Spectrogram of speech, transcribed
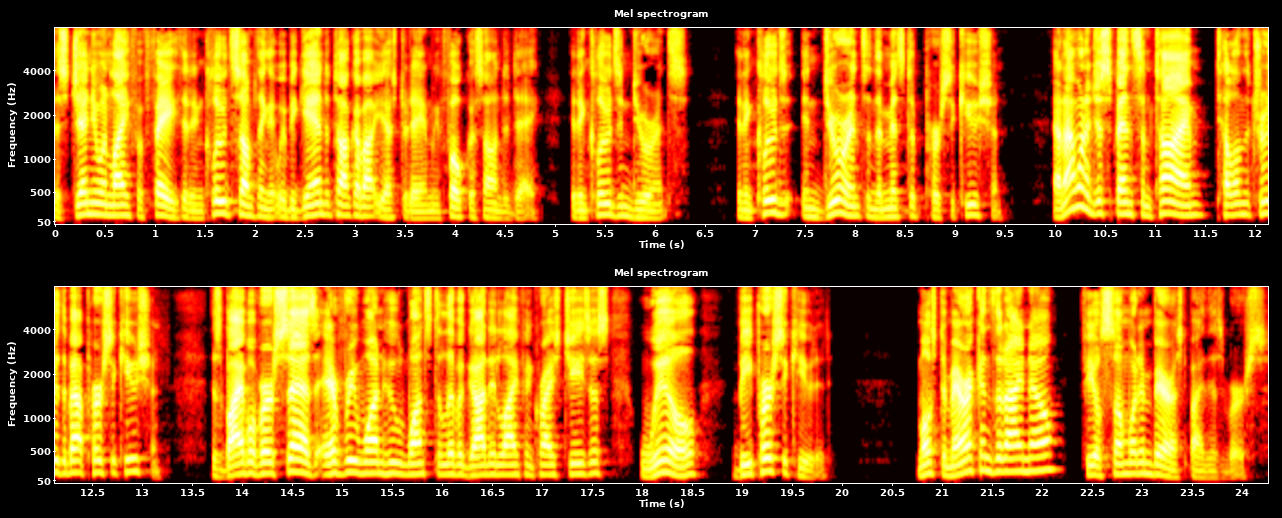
This genuine life of faith, it includes something that we began to talk about yesterday and we focus on today. It includes endurance. It includes endurance in the midst of persecution. And I want to just spend some time telling the truth about persecution. This Bible verse says everyone who wants to live a godly life in Christ Jesus will be persecuted. Most Americans that I know feel somewhat embarrassed by this verse.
